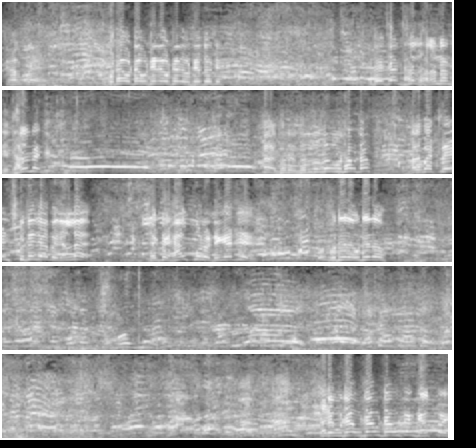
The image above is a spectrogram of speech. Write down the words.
হেল্প করে ওঠা ওঠা উঠে দাও উঠে দাও উঠে দাও উঠে উঠে যা ধরো ধরো না যে, ধরো না যে হ্যাঁ ধরো ধরো ধরো উঠাও উঠাও আরে ভাই ট্রেন ছুটে যাবে জানলে একটু হেল্প করো ঠিক আছে উঠে দাও উঠে দাও আরে উঠা উঠা উঠা উঠা হেল্প করে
